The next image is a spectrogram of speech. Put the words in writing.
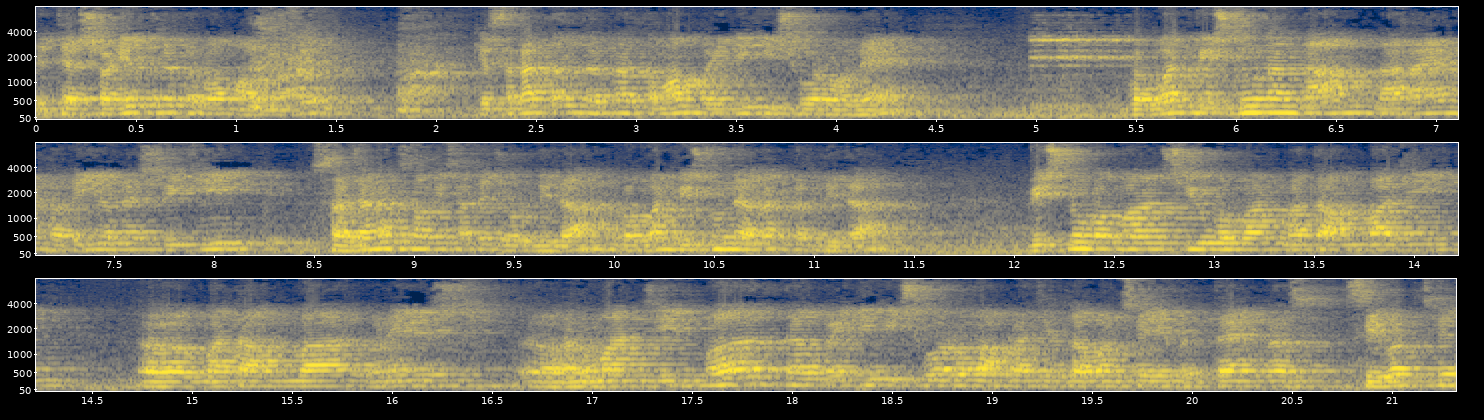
એ ત્યાં ષડયંત્ર કરવામાં આવ્યું છે કે સનાતન ધર્મના તમામ વૈદિક ઈશ્વરોને ભગવાન વિષ્ણુના નામ, નારાયણ, હરિ અને શ્રીજી સજાનંદ સ્વામી સાથે જોડી દીધા. ભગવાન વિષ્ણુને અલગ કરી દીધા. વિષ્ણુ ભગવાન, શિવ ભગવાન, માતા અંબાજી માતા અંબા, ગણેશ હનુમાનજી, બધા વૈદિક ઈશ્વરો આપણા જેટલા પણ છે એ બધા એમના સેવક છે.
